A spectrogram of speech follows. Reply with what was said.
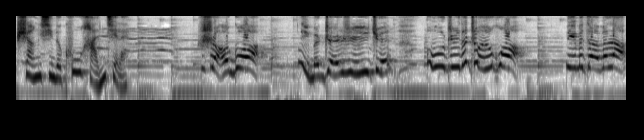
伤心的哭喊起来：“傻瓜，你们真是一群无知的蠢货！你们怎么了？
